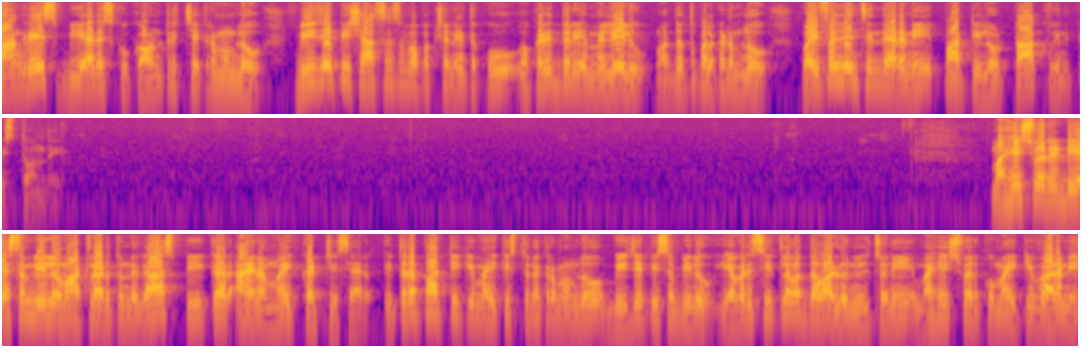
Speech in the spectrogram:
కాంగ్రెస్ బీఆర్ఎస్కు కౌంటర్ ఇచ్చే క్రమంలో బీజేపీ శాసనసభ పక్ష నేతకు ఒకరిద్దరు ఎమ్మెల్యేలు మద్దతు పలకడంలో వైఫల్యం చెందారని పార్టీలో టాక్ వినిపిస్తోంది. మహేశ్వర్ రెడ్డి అసెంబ్లీలో మాట్లాడుతుండగా స్పీకర్ ఆయన మైక్ కట్ చేశారు. ఇతర పార్టీకి మైక్ ఇస్తున్న క్రమంలో బీజేపీ సభ్యులు ఎవరి సీట్ల వద్ద వాళ్ళు నిల్చొని మహేశ్వర్కు మైక్ ఇవ్వాలని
